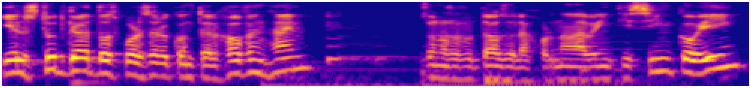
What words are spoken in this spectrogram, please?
y el Stuttgart 2 por 0 contra el Hoffenheim. Son los resultados de la jornada 25 y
